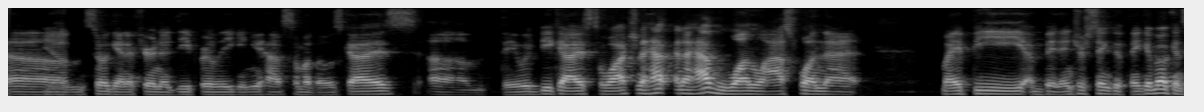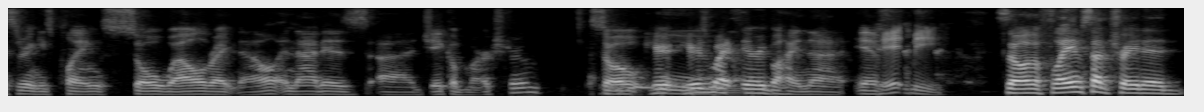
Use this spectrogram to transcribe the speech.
Um, So again, if you're in a deeper league and you have some of those guys, um, they would be guys to watch. And I have and I have one last one that might be a bit interesting to think about, considering he's playing so well right now, and that is uh, Jacob Markstrom. So here, here's my theory behind that. If Hit me. so the Flames have traded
